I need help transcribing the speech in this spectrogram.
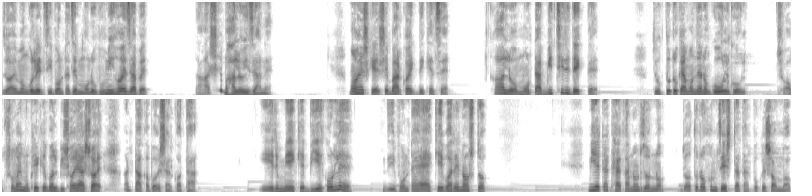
জয়মঙ্গলের জীবনটা যে মরুভূমি হয়ে যাবে, তা সে ভালোই জানে। মহেশকে সে বার কয়েক দেখেছে, কালো, মোটা, বিচ্ছিরি দেখতে। চোখ দুটো কেমন যেন গোল গোল। সব সময় মুখে কেবল বিষয় আশয় আর টাকা পয়সার কথা। এর মেয়েকে বিয়ে করলে জীবনটা একেবারে নষ্ট। বিয়েটা ঠেকানোর জন্য যত রকম চেষ্টা তার পক্ষে সম্ভব,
